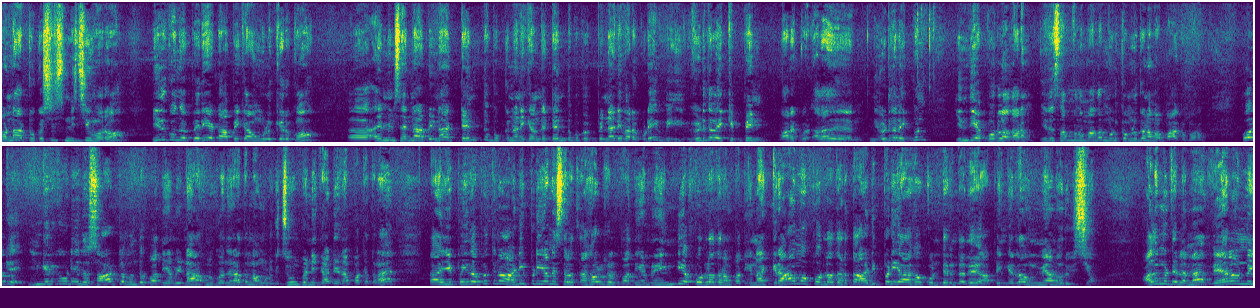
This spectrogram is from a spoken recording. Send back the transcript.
ஒன் ஆர் டூ கொஸ்டின்ஸ் நிச்சயம் வரும். இது கொஞ்சம் பெரிய டாப்பிக்காக உங்களுக்கு இருக்கும். Uh, ஐ மீன்ஸ் என்ன அப்படின்னா டென்த்து புக்கு நினைக்கிறேன். அந்த டென்த் புக்கு பின்னாடி வரக்கூடிய விடுதலைக்கு பின் வரக்கூ அதாவது விடுதலைக்கு பின் இந்திய பொருளாதாரம். இது சம்மந்தமாக தான் முழுக்க முழுக்க நம்ம பார்க்க போகிறோம் ஓகே இங்கே இருக்கக்கூடிய இந்த ஷார்ட்டில் வந்து பார்த்தீங்க அப்படின்னா கொஞ்சம் கொஞ்ச நேரத்தில் நான் உங்களுக்கு ஜூம் பண்ணி காட்டிடுறேன் பக்கத்தில். Uh, இப்போ இதை பற்றின அடிப்படையான சில தகவல்கள் பார்த்தீங்க அப்படின்னா இந்திய பொருளாதாரம் பார்த்தீங்கன்னா கிராம பொருளாதாரத்தை அடிப்படையாக கொண்டிருந்தது அப்படிங்கிறது உண்மையான ஒரு விஷயம். அது மட்டும் இல்லாமல் வேளாண்மை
